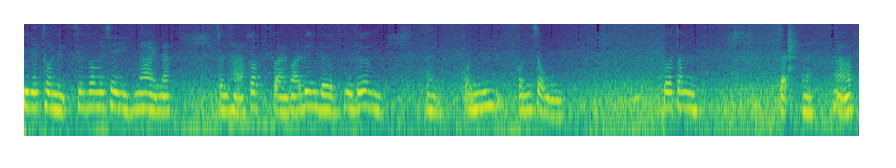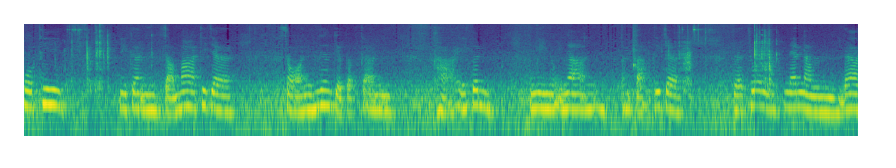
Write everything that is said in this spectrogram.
อิเล็กทรอนิกส์ซึ่งก็ไม่ใช่ง่ายนะปัญหาก็กลายมาเรื่องเดิมคือเรื่องขนขนส่ง ก็ต้องจัดหาพวกที่มีการสามารถที่จะสอนเรื่องเกี่ยวกับการขายก็มีหน่วยงานต่างๆที่จะจะช่วยแนะนำได้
